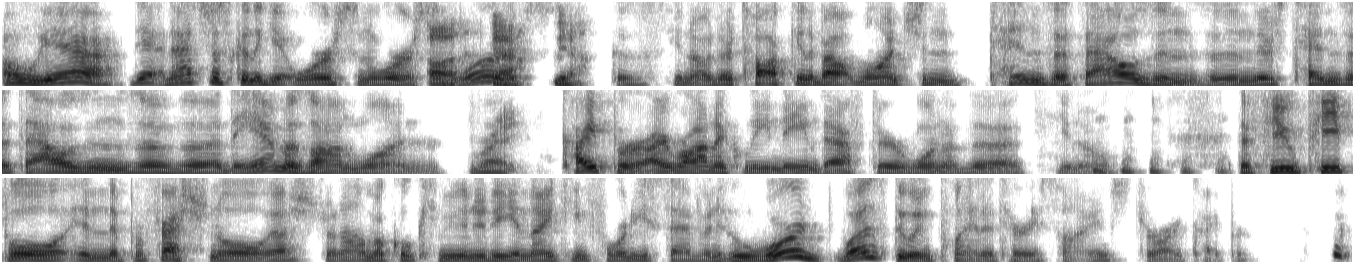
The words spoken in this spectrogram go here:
Oh yeah, yeah, and that's just going to get worse and worse and Oh, worse. yeah. because you know they're talking about launching tens of thousands, and then there's tens of thousands of uh, the Amazon one, Right. Kuiper, ironically named after one of the you know the few people in the professional astronomical community in 1947 who were was doing planetary science, Gerard Kuiper.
